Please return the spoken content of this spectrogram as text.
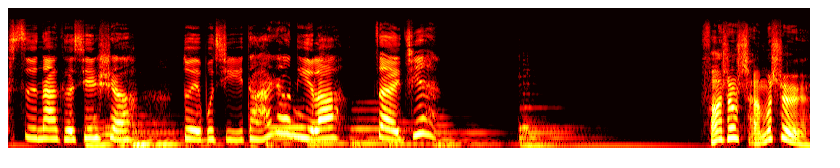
斯纳格先生，对不起，打扰你了。再见。发生什么事？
